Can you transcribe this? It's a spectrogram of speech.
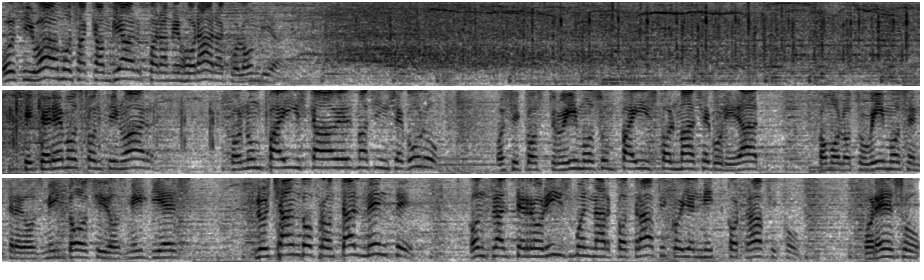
o si vamos a cambiar para mejorar a Colombia. Si queremos continuar con un país cada vez más inseguro o si construimos un país con más seguridad como lo tuvimos entre 2002 y 2010, luchando frontalmente contra el terrorismo, el narcotráfico y el microtráfico. Por eso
